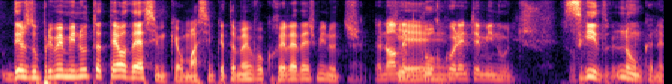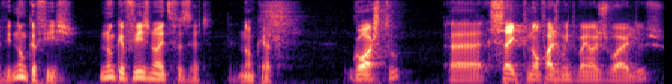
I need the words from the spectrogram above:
desde o primeiro minuto até ao décimo, que é o máximo que eu também vou correr é 10 minutos. Eu normalmente é- corro 40 minutos. Seguido, nunca na vida, nunca fiz. Nunca fiz, não hei de fazer. Não quero. Gosto, ah, sei que não faz muito bem aos joelhos,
